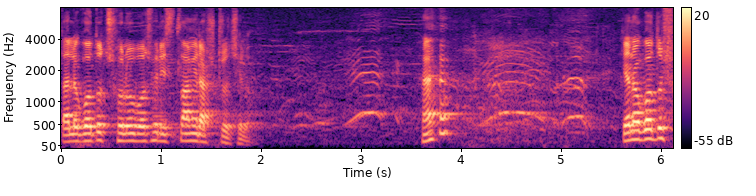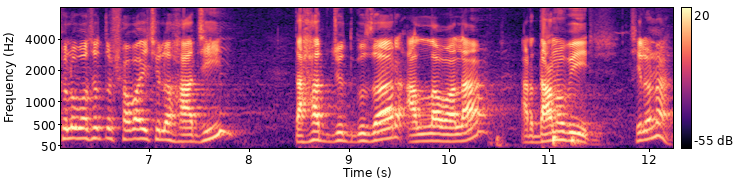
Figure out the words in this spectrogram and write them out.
তাহলে গত ষোলো বছর ইসলামী রাষ্ট্র ছিল। হ্যাঁ? কেন গত ষোলো বছর তো সবাই ছিল হাজি, তাহাজ্জুদ গুজার, আল্লাহওয়ালা আর দানবীর, ছিল না?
